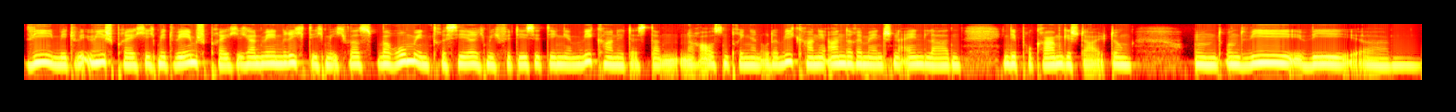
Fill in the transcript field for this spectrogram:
wie, mit wie spreche ich, mit wem spreche ich, an wen richte ich mich, was, warum interessiere ich mich für diese Dinge, wie kann ich das dann nach außen bringen oder wie kann ich andere Menschen einladen in die Programmgestaltung und, und wie, wie, ähm,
